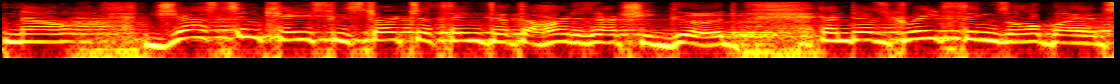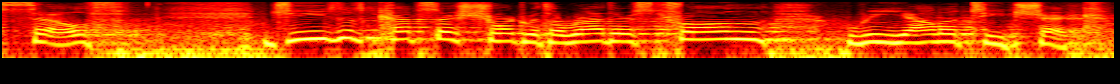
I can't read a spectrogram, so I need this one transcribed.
Now, just in case we start to think that the heart is actually good and does great things all by itself, Jesus cuts us short with a rather strong reality check.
